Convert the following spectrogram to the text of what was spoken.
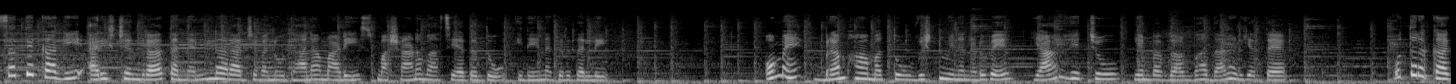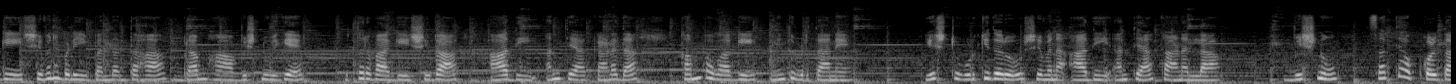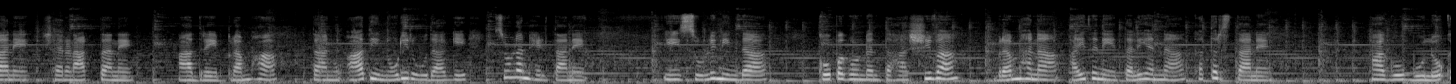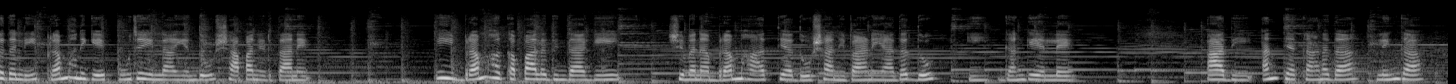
ಸತ್ಯಕ್ಕಾಗಿ ಹರಿಶ್ಚಂದ್ರ ತನ್ನೆಲ್ಲ ರಾಜ್ಯವನ್ನು ದಾನ ಮಾಡಿ ಸ್ಮಶಾನವಾಸಿಯಾದದ್ದು ಇದೇ ನಗರದಲ್ಲಿ. ಒಮ್ಮೆ ಬ್ರಹ್ಮ ಮತ್ತು ವಿಷ್ಣುವಿನ ನಡುವೆ ಯಾರು ಹೆಚ್ಚು ಎಂಬ ವಾಗ್ವಾದ ನಡೆಯುತ್ತೆ. ಉತ್ತರಕ್ಕಾಗಿ ಶಿವನ ಬಳಿ ಬಂದಂತಹ ಬ್ರಹ್ಮ ವಿಷ್ಣುವಿಗೆ ಉತ್ತರವಾಗಿ ಶಿವ ಆದಿ ಅಂತ್ಯ ಕಾಣದ ಕಂಪವಾಗಿ ನಿಂತು ಬಿಡ್ತಾನೆ ಎಷ್ಟು ಹುಡುಕಿದರೂ ಶಿವನ ಆದಿ ಅಂತ್ಯ ಕಾಣಲ್ಲ. ವಿಷ್ಣು ಸತ್ಯ ಒಪ್ಕೊಳ್ತಾನೆ, ಶರಣಾಗ್ತಾನೆ. ಆದರೆ ಬ್ರಹ್ಮ ತಾನು ಆದಿ ನೋಡಿರುವುದಾಗಿ ಸುಳ್ಳನ್ನು ಹೇಳ್ತಾನೆ. ಈ ಸುಳ್ಳಿನಿಂದ ಕೋಪಗೊಂಡಂತಹ ಶಿವ ಬ್ರಹ್ಮನ ಐದನೇ ತಲೆಯನ್ನ ಕತ್ತರಿಸ್ತಾನೆ. ಹಾಗೂ ಭೂಲೋಕದಲ್ಲಿ ಬ್ರಹ್ಮನಿಗೆ ಪೂಜೆ ಇಲ್ಲ ಎಂದು ಶಾಪ ನೀಡ್ತಾನೆ. ಈ ಬ್ರಹ್ಮ ಕಪಾಲದಿಂದಾಗಿ ಶಿವನ ಬ್ರಹ್ಮ ಹತ್ಯ ದೋಷ ನಿವಾರಣೆಯಾದದ್ದು ಈ ಗಂಗೆಯಲ್ಲೇ. ಆದಿ ಅಂತ್ಯ ಕಾಣದ ಲಿಂಗ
